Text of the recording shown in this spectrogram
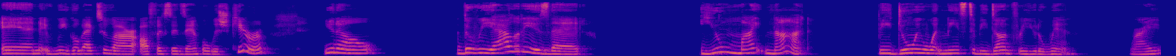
And if we go back to our office example with Shakira, you know, the reality is that you might not be doing what needs to be done for you to win, right?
